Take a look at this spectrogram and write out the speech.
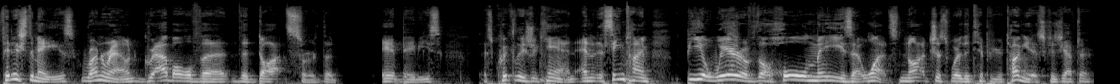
finish the maze, run around, grab all the the dots or the ant babies as quickly as you can, and at the same time be aware of the whole maze at once, not just where the tip of your tongue is, because you have to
